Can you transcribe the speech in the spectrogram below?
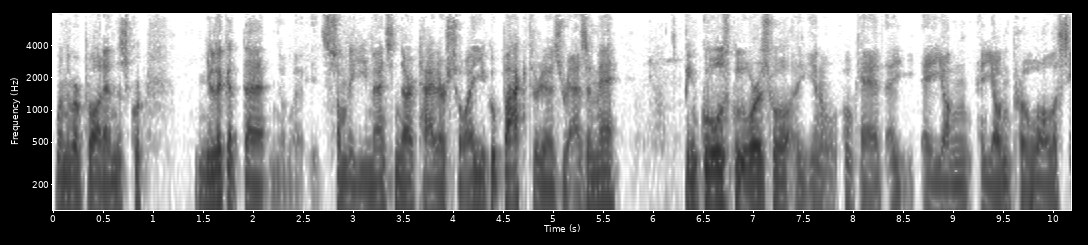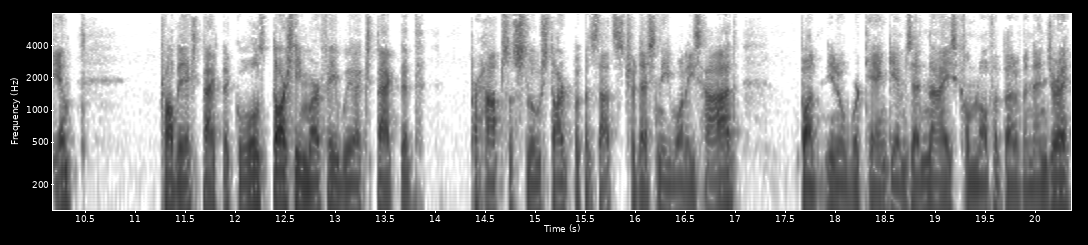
when they were brought in to score, you look at the somebody you mentioned there, Tyler Soy. You go back through his resume; it's been goals galore as well. You know, okay, a, a young a young pro all the same. Probably expected goals. Darcy Murphy, we expected perhaps a slow start because that's traditionally what he's had. But you know, we're ten games in now. He's coming off a bit of an injury.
